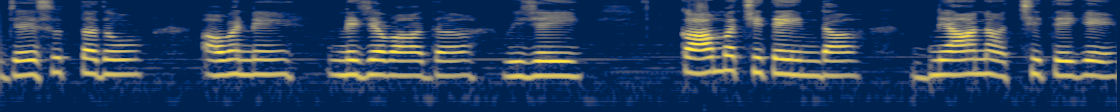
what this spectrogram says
ಜಯಿಸುತ್ತದೋ ಅವನೇ ನಿಜವಾದ ವಿಜಯಿ. ಕಾಮಚಿತೆಯಿಂದ ಜ್ಞಾನ ಚಿತೆಗೆ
